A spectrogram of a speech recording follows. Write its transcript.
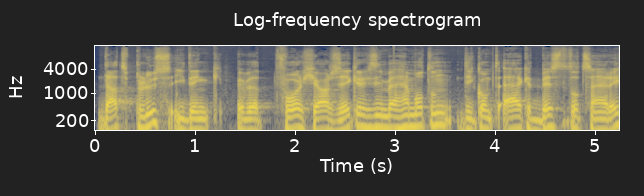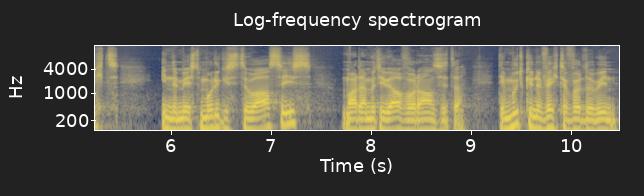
Dat plus, ik denk, we hebben dat vorig jaar zeker gezien bij Hamilton. Die komt eigenlijk het beste tot zijn recht in de meest moeilijke situaties. Maar dan moet hij wel vooraan zitten. Die moet kunnen vechten voor de win.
